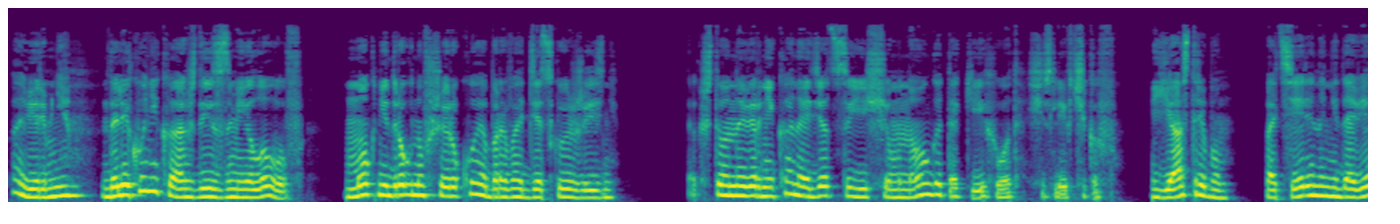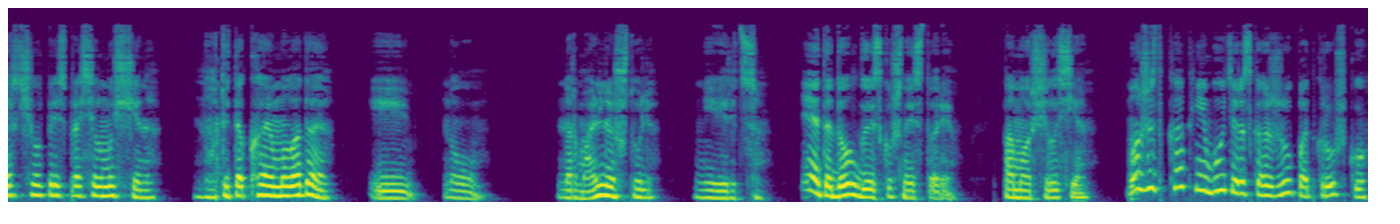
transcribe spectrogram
Поверь мне, далеко не каждый из змееловов мог, не дрогнувшей рукой, оборвать детскую жизнь. Так что наверняка найдется еще много таких вот счастливчиков. Ястребом Потерянно, недоверчиво переспросил мужчина. «Ну ты такая молодая. И, ну, нормальная, что ли?» «Не верится». «Это долгая и скучная история», — поморщилась я. «Может, как-нибудь расскажу под кружку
